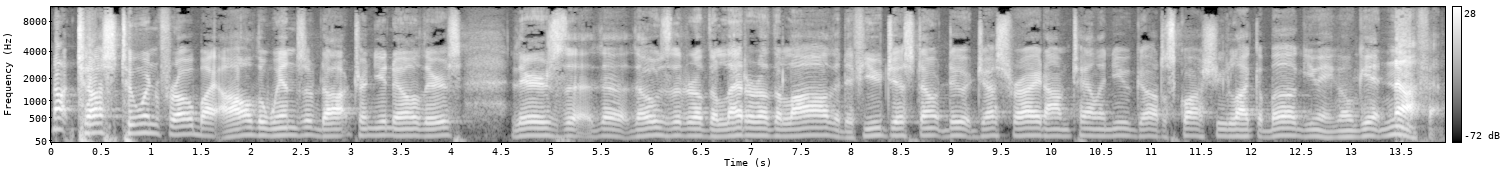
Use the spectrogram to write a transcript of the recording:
Not tossed to and fro by all the winds of doctrine. You know, there's there's the, the those that are of the letter of the law that if you just don't do it just right, I'm telling you, God will squash you like a bug. You ain't gonna get nothing.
